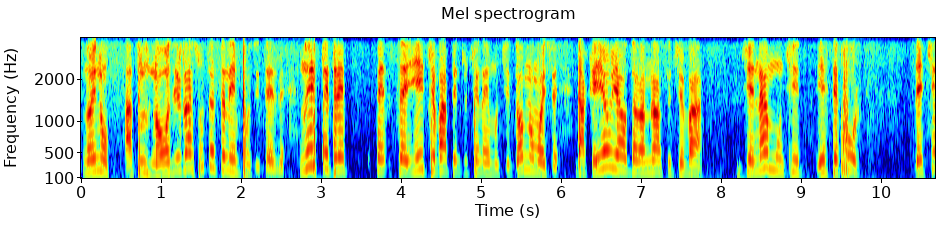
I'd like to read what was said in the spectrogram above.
noi nu. Atunci 90% să le impoziteze. Nu este drept pe, să iei ceva pentru ce n-ai muncit. Domnul Moise, dacă eu iau de la noastră ceva ce n-am muncit, este furt. De ce?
